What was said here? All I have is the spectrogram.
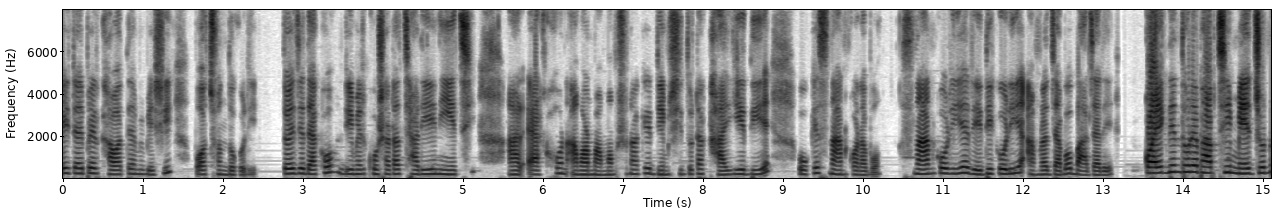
এই টাইপের খাওয়াতে আমি বেশি পছন্দ করি। তো এই যে দেখো, ডিমের খোসাটা ছাড়িয়ে নিয়েছি, আর এখন আমার মাম্মাম সোনাকে ডিম সিদ্ধটা খাইয়ে দিয়ে ওকে স্নান করাবো। স্নান করিয়ে রেডি করিয়ে আমরা যাব বাজারে। কয়েকদিন ধরে ভাবছি মেয়ের জন্য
